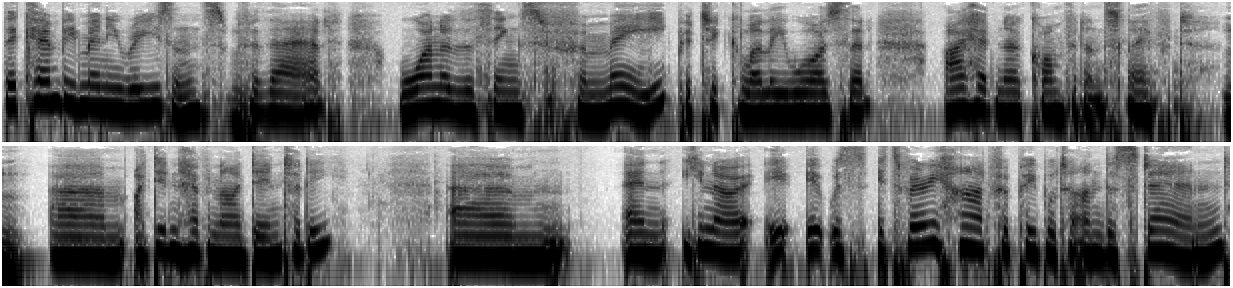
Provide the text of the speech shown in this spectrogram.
There can be many reasons Hmm. for that. One of the things for me, particularly, was that I had no confidence left. Hmm. Um, I didn't have an identity. Um, and you know, it, it was. It's very hard for people to understand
